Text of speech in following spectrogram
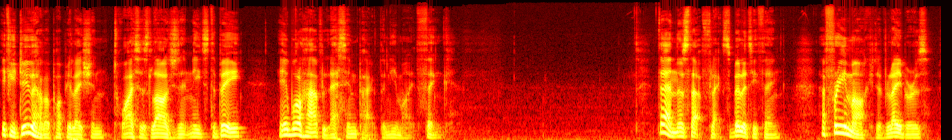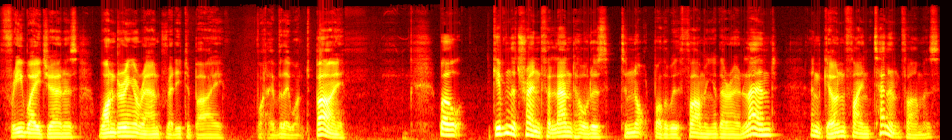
if you do have a population twice as large as it needs to be, it will have less impact than you might think. Then there's that flexibility thing a free market of labourers, free wage earners, wandering around ready to buy whatever they want to buy. Well, given the trend for landholders to not bother with farming of their own land, and go and find tenant farmers,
